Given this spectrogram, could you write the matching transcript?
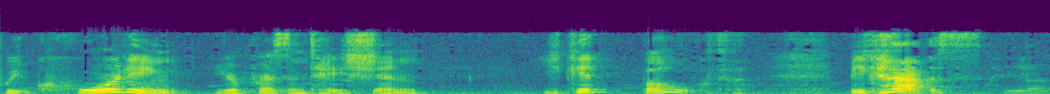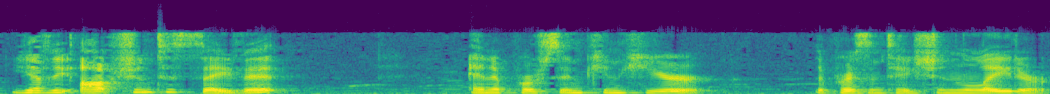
recording your presentation, you get both because you have the option to save it and a person can hear the presentation later.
